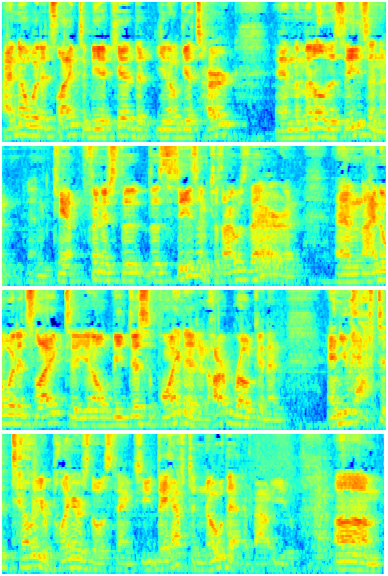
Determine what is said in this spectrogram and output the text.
I know what it's like to be a kid that you know gets hurt in the middle of the season and, and can't finish the, the season because I was there, and and I know what it's like to you know be disappointed and heartbroken and. And you have to tell your players those things. You, they have to know that about you. Um,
